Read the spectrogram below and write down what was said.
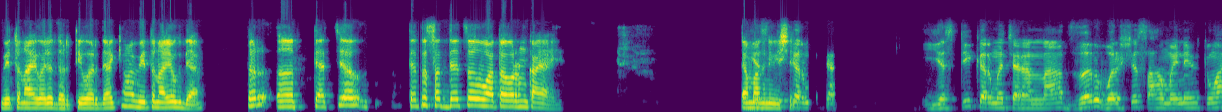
वेतन आयोगाच्या धर्तीवर द्या किंवा वेतन आयोग द्या तर त्याच्या त्याचं सध्याचं वातावरण काय आहे? त्या मागणीविषयी. एसटी कर्मचाऱ्यांना जर वर्ष सहा महिने किंवा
